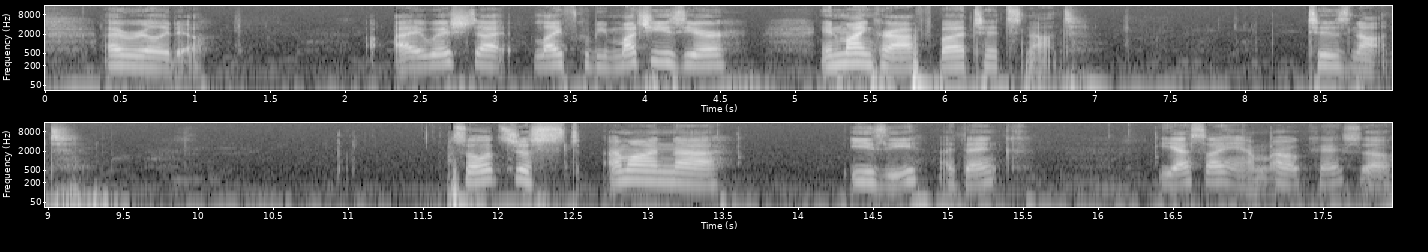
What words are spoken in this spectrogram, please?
I really do. I wish that life could be much easier in Minecraft, but it's not. Tis not. So let's just. I'm on uh, easy, I think. Yes, I am. Okay, so.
